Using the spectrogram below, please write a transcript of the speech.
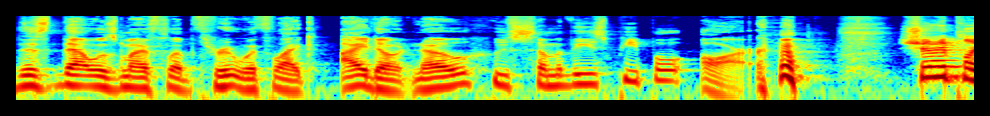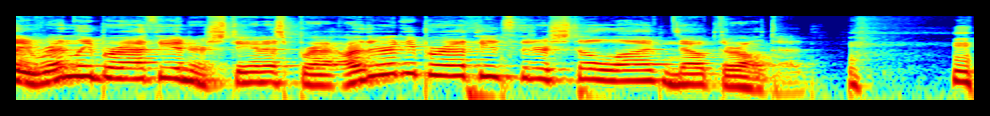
this that was my flip through with like I don't know who some of these people are. Should I play Renly Baratheon or Stannis Baratheon? Are there any Baratheons that are still alive? Nope, they're all dead.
